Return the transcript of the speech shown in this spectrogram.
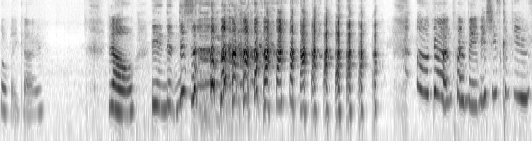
Oh my god. No. This god, poor baby, she's confused.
